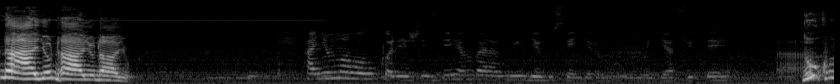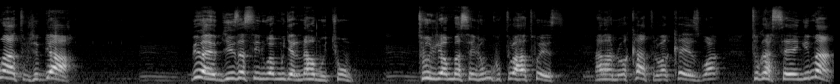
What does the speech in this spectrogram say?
ntayo ntayo ntayo hanyuma wowe ukoresha izihe mbaraga iyo ugiye gusengera umuntu mu gihe afite ah, ni uko umwaturuje ibyaha. Mm, bibaye byiza sindwa mugera naho mu cyumba. Mm, tunjira mu masengesho nk'uko turi aha twese. Abantu bakatura bakezwa tugasenga imana.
